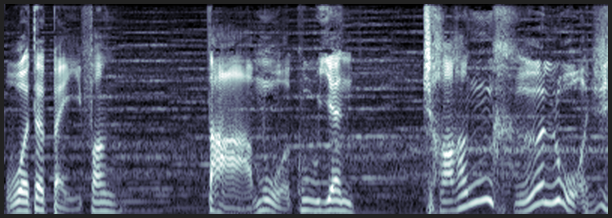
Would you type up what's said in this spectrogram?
我的北方，大漠孤烟，长河落日。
